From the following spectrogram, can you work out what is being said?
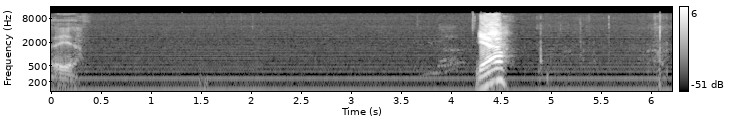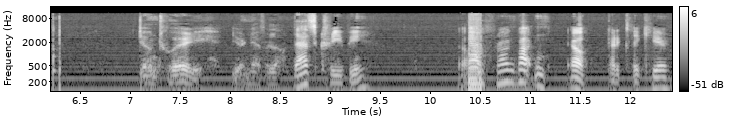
Oh, yeah. Yeah? Don't worry, you're never alone. That's creepy. Oh, wrong button. Oh, gotta click here.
